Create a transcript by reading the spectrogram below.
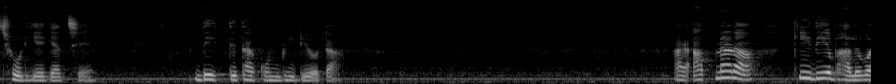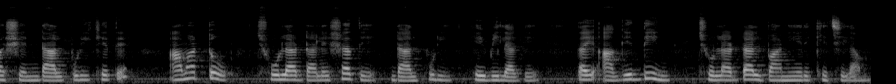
ছড়িয়ে গেছে। দেখতে থাকুন ভিডিওটা। আর আপনারা কি দিয়ে ভালোবাসেন ডাল পুরি খেতে? আমার তো ছোলার ডালের সাথে ডাল পুরি হেভি লাগে। তাই আগের দিন ছোলার ডাল বানিয়ে রেখেছিলাম।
